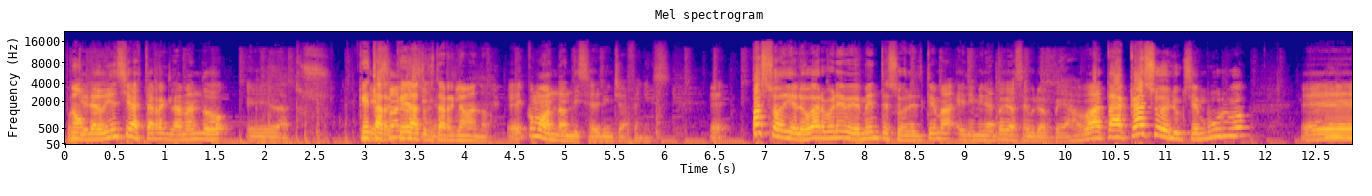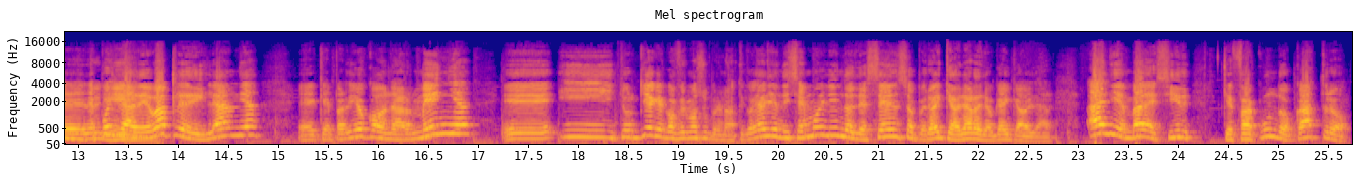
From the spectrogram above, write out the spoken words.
Porque No. la audiencia está reclamando datos. ¿Qué, está- qué datos está reclamando? ¿Cómo andan? Dice el hincha de Fénix. Paso a dialogar brevemente sobre el tema eliminatorias europeas. Batacazo de Luxemburgo. Mm, después la debacle de Islandia, que perdió con Armenia. Eh, y Turquía que confirmó su pronóstico. Y alguien dice, muy lindo el descenso, pero hay que hablar de lo que hay que hablar. ¿Alguien va a decir que Facundo Castro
